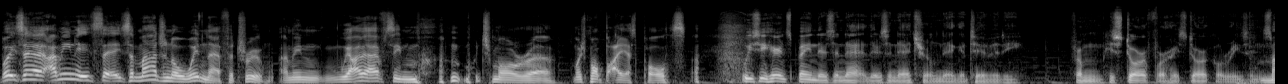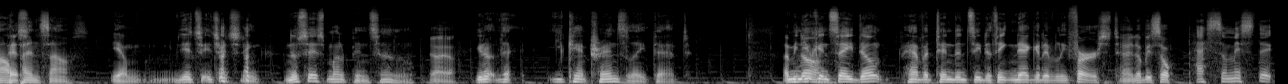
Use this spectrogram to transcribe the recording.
But it's a, I mean, it's a, it's a marginal win there for true. I mean, we, I, I've seen much more uh, much more biased polls. We see here in Spain, there's a na- there's a natural negativity from historic for historical reasons. Mal pensados. Yeah, it's it's interesting. no se es mal pensado. Yeah, yeah. You know that you can't translate that. I mean, No. you can say don't have a tendency to think negatively first, Yeah, don't be so pessimistic.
